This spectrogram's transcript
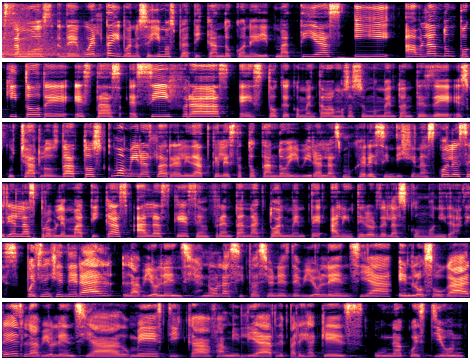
Estamos de vuelta y bueno, seguimos platicando con Edith Matías y hablando un poquito de estas eh, cifras, esto que comentábamos hace un momento antes de escuchar los datos, ¿cómo miras la realidad que le está tocando vivir a las mujeres indígenas? ¿Cuáles serían las problemáticas a las que se enfrentan actualmente al interior de las comunidades? Pues en general la violencia, ¿no? Las situaciones de violencia en los hogares, la violencia doméstica, familiar, de pareja, que es una cuestión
